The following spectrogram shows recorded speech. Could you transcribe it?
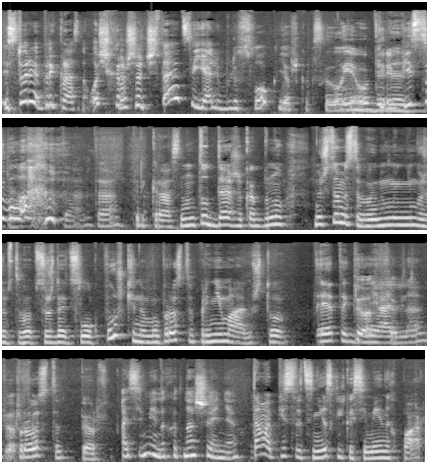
История прекрасна. Очень хорошо читается. Я люблю слог. Я уж как сказала, я его да, переписывала. Да, да, да, прекрасно. Ну, тут даже как бы, ну, ну что мы с тобой, ну, мы не можем с тобой обсуждать слог Пушкина, мы просто принимаем, что это гениально. Perfect. Просто перфект. О семейных отношениях. Там описывается несколько семейных пар.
